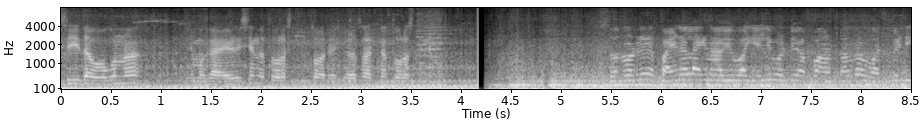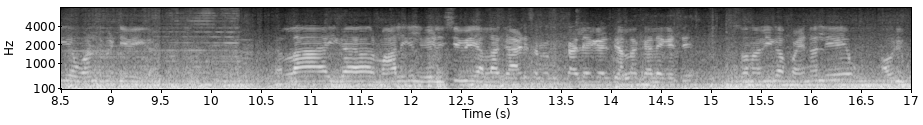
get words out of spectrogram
ಸೀದಾ ಹೋಗೋಣ. ನಿಮಗೆ ಇಳಿಸಿಂದ ತೋರಿಸ್ತೀನಿ ತೋರಿ ಇಳಿಸೋದ್ನ ತೋರಿಸ್ತೀನಿ ನಿಮಗೆ. ಸೊ ನೋಡ್ರಿ ಫೈನಲ್ ಆಗಿ ನಾವು ಇವಾಗ ಎಲ್ಲಿ ಹೊಂಟಿವಪ್ಪ ಅಂತಂದ್ರೆ ಹೊಸಪೇಟೆಗೆ ಹೊಂಟು ಬಿಟ್ಟಿವಿ ಈಗ. ಎಲ್ಲ ಈಗ ಮಾಲಿಗೆ ಇಳಿಸಿವಿ, ಎಲ್ಲ ಗಾಡಿ ಸಣ್ಣ ಖಾಲಿ ಆಗೈತಿ, ಎಲ್ಲ ಖಾಲಿ ಆಗೈತಿ. ಸೊ ನಾವೀಗ ಫೈನಲಿ ಅವ್ರಿಗೆ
